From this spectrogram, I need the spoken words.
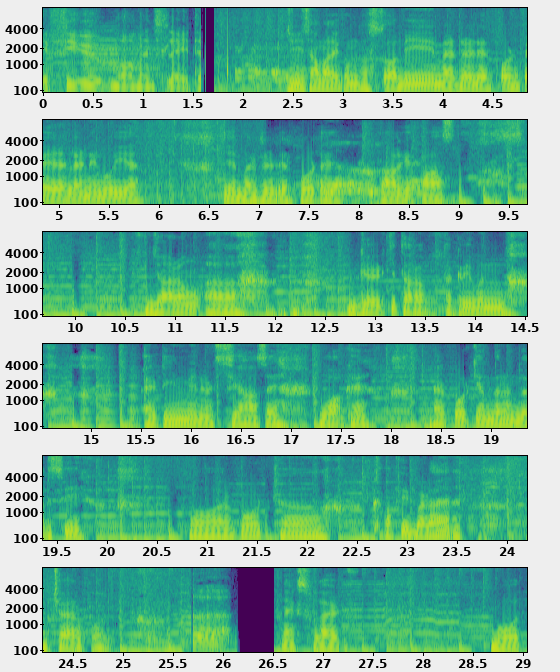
A few moments later. जी अलैक्म दोस्तों अभी मेड्रिड एयरपोर्ट पे लैंडिंग हुई है। ये मेड्रिड एयरपोर्ट है आगे पास जा रहा हूँ गेट की तरफ़। तकरीबन 18 मिनट्स यहाँ से वॉक है। एयरपोर्ट के अंदर अंदर सी। तो एयरपोर्ट काफ़ी बड़ा है। अच्छा एयरपोर्ट नेक्स्ट फ़्लाइट बहुत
